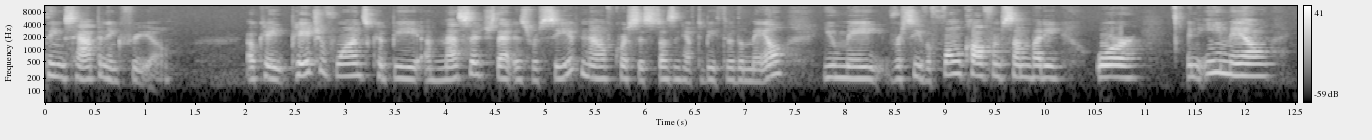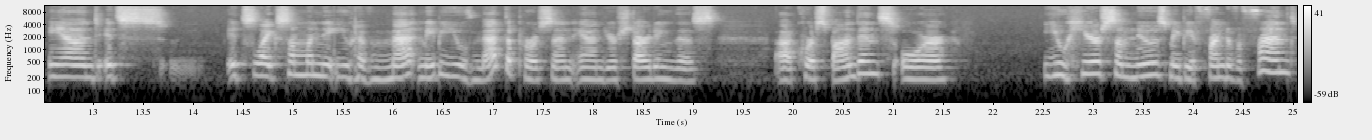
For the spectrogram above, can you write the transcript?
things happening for you. Okay, Page of Wands could be a message that is received. Now, of course, this doesn't have to be through the mail. You may receive a phone call from somebody or an email, and it's it's like someone that you have met. Maybe you have met the person and you're starting this uh, correspondence, or you hear some news, maybe a friend of a friend,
